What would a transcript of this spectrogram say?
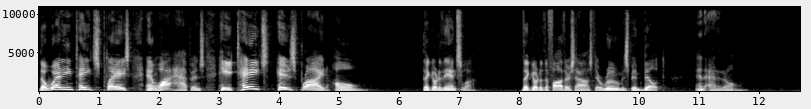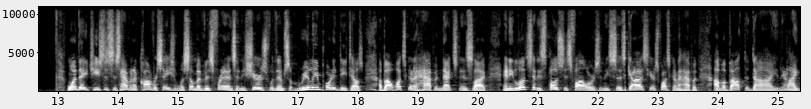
The wedding takes place. And what happens? He takes his bride home. They go to the insula, they go to the father's house. Their room has been built and added on. One day, Jesus is having a conversation with some of his friends, and he shares with them some really important details about what's going to happen next in his life. And he looks at his closest followers and he says, Guys, here's what's going to happen. I'm about to die. And they're like,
